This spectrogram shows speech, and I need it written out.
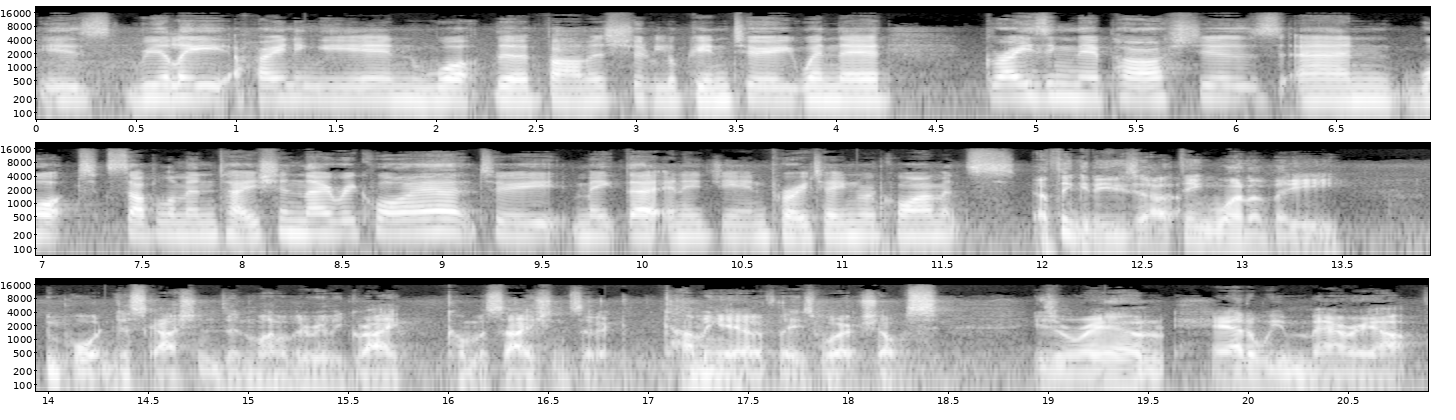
is really honing in what the farmers should look into when they're grazing their pastures and what supplementation they require to meet their energy and protein requirements? I think it is. I think one of the important discussions and one of the really great conversations that are coming out of these workshops is around how do we marry up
